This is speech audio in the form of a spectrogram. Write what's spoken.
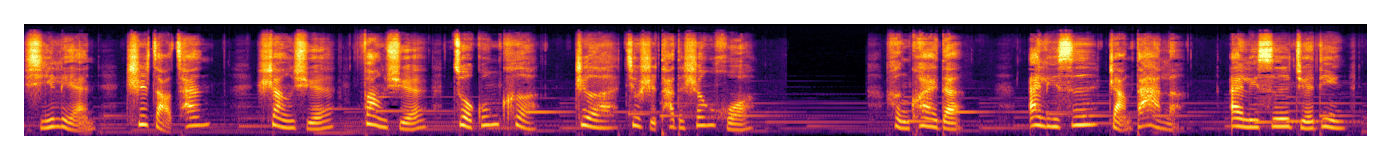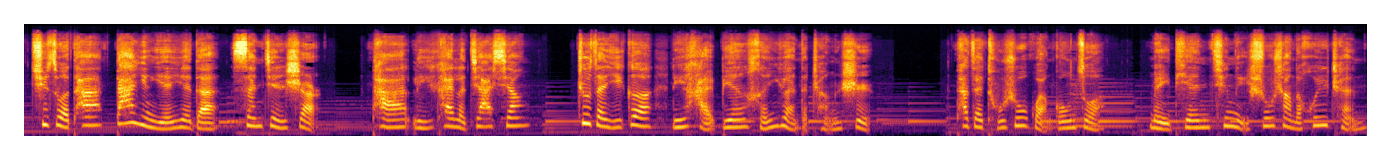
洗脸、吃早餐、上学、放学、做功课、这就是他的生活。很快的，爱丽丝长大了。爱丽丝决定去做她答应爷爷的三件事儿。她离开了家乡，住在一个离海边很远的城市。她在图书馆工作，每天清理书上的灰尘，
